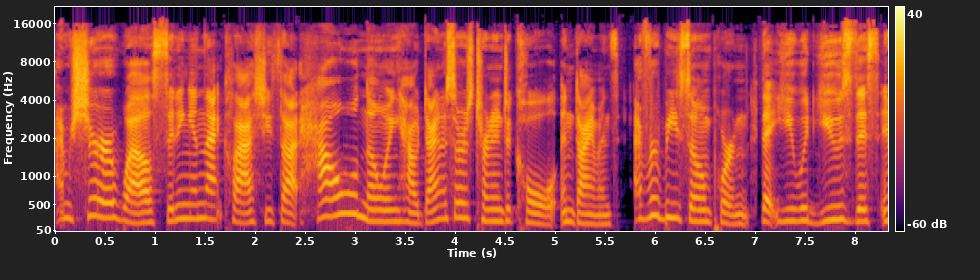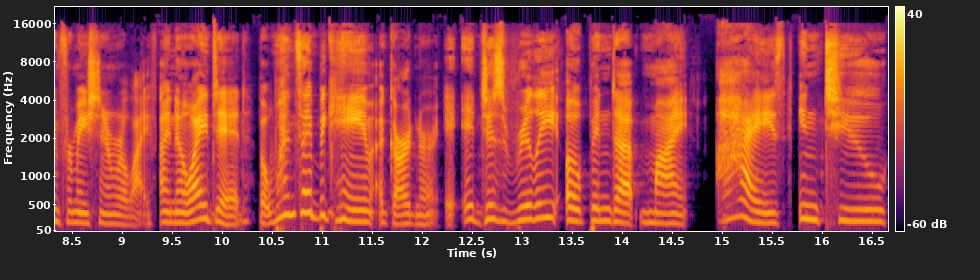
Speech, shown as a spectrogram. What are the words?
I'm sure while sitting in that class, you thought, how will knowing how dinosaurs turn into coal and diamonds ever be so important that you would use this information in real life? I know I did, but once I became a gardener, it, it just really opened up my eyes into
